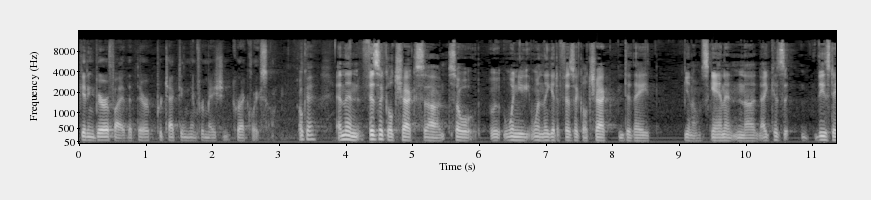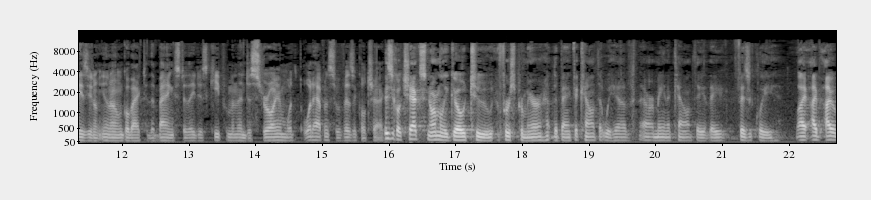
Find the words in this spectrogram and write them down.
getting verified that they're protecting the information correctly, so. Okay. And then physical checks. Uh, so w- when you when they get a physical check, do they, you know, scan it and because these days you don't you don't go back to the banks. Do they just keep them and then destroy them? What what happens to a physical check? Physical checks normally go to First Premier, the bank account that we have, our main account. They, they physically, I, I, I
